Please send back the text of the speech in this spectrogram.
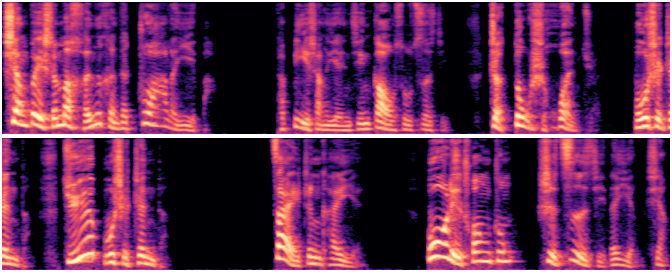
像被什么狠狠地抓了一把。他闭上眼睛，告诉自己，这都是幻觉，不是真的，绝不是真的。再睁开眼。玻璃窗中是自己的影像，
